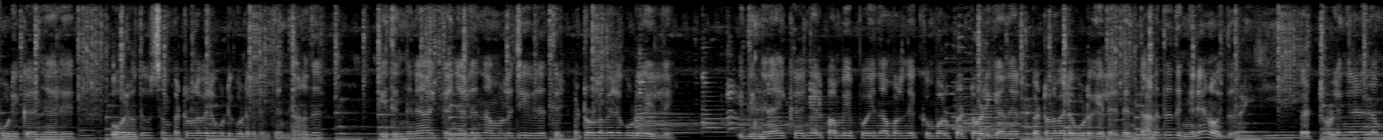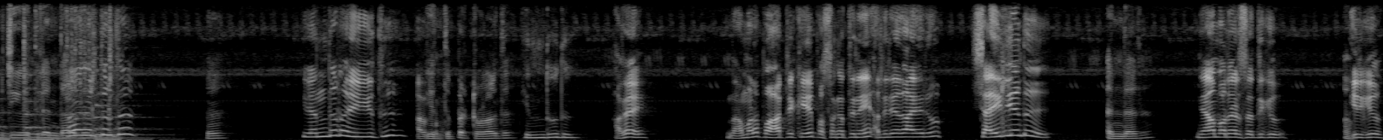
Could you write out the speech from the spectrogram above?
കൂടിക്കഴിഞ്ഞാൽ ഓരോ ദിവസം പെട്രോളിന്റെ വില കൂട്ടിക്കൊണ്ടിരിക്കുന്നത് ഇതെന്താണത്? ഇതിങ്ങനെ ആയിക്കഴിഞ്ഞാൽ നമ്മുടെ ജീവിതത്തിൽ പെട്രോളിന്റെ വില കൂടുകയില്ലേ? ഇതിങ്ങനെ ആയിക്കഴിഞ്ഞാൽ പമ്പിൽ പോയി നമ്മൾ നിൽക്കുമ്പോൾ പെട്രോൾ അടിക്കാൻ നേരത്തെ പെട്രോളിന് വില കൂടുകയില്ലേ? ഇതെന്താണ് ഇത് ഇതിങ്ങനെയാണോ ഇത്? പെട്രോൾ ഇങ്ങനെയാണെങ്കിൽ നമ്മുടെ ജീവിതത്തിൽ എന്താണ്? എന്തടാ ഇത്? എന്ത് പെട്രോളാണിത് അതെ നമ്മുടെ പാർട്ടിക്ക് പ്രസംഗത്തിന് അതിന്റെതായ ഒരു ശൈലിയുണ്ട്. എന്താ ഞാൻ പറഞ്ഞത് ശ്രദ്ധിക്കൂ. ഇരിക്കൂ.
